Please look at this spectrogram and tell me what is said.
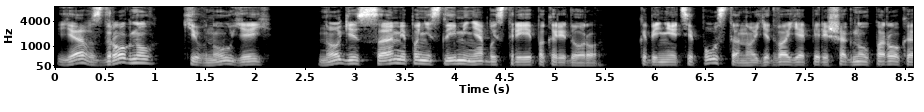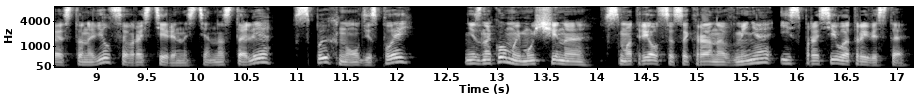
Я вздрогнул, кивнул ей Ноги сами понесли меня быстрее по коридору. В кабинете пусто, но едва я перешагнул порог и остановился в растерянности, на столе вспыхнул дисплей. Незнакомый мужчина всмотрелся с экрана в меня и спросил отрывисто.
